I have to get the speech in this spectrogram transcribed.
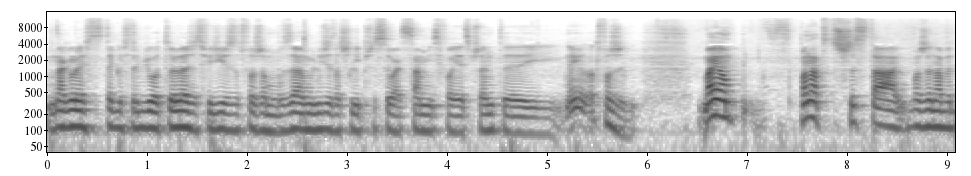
nagle z tego się zrobiło tyle, że stwierdzili, że otworzą muzeum i ludzie zaczęli przysyłać sami swoje sprzęty i no i otworzyli. Mają ponad 300, może nawet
